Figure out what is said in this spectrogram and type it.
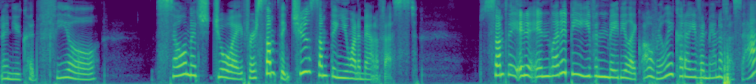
and you could feel so much joy for something. Choose something you want to manifest. Something and, and let it be even maybe like, oh, really? Could I even manifest that?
